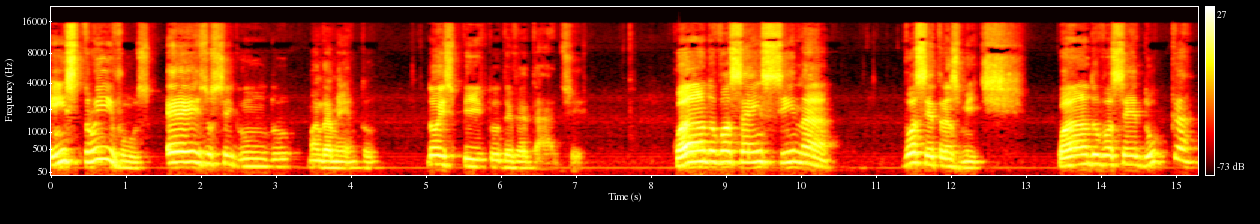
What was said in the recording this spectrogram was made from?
Instruí-vos, eis o segundo mandamento do Espírito de verdade. Quando você ensina, você transmite. Quando você educa,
